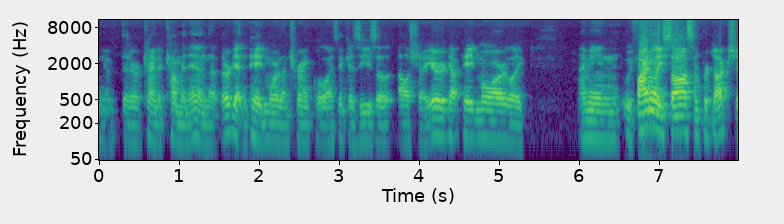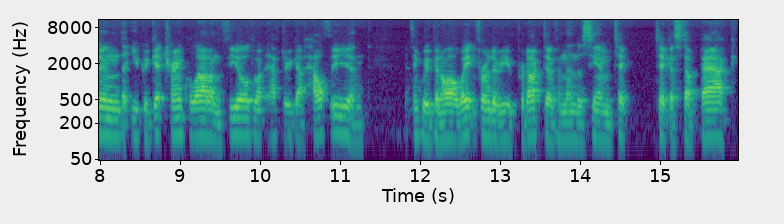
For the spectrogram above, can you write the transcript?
you know that are kind of coming in that they're getting paid more than Tranquill. I think Azeez Al-Shaair got paid more. Like, I mean, we finally saw some production that you could get Tranquill out on the field after he got healthy, and I think we've been all waiting for him to be productive, and then to see him take take a step back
